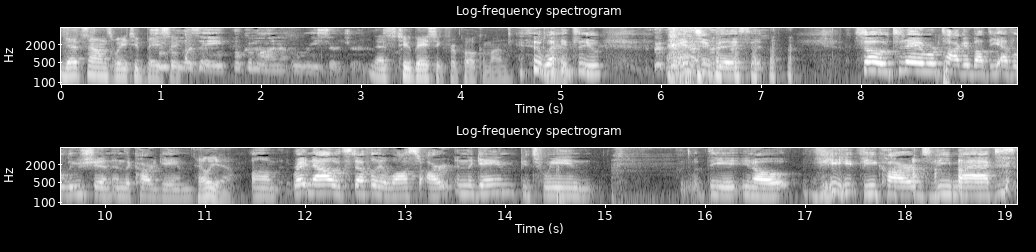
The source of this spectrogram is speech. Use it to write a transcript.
That sounds way too Steven basic. was a Pokemon researcher. That's too basic for Pokemon. way too way too basic. So today we're talking about the evolution in the card game. Hell yeah. Um, right now, it's definitely a lost art in the game between the you know V V cards, V Max,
